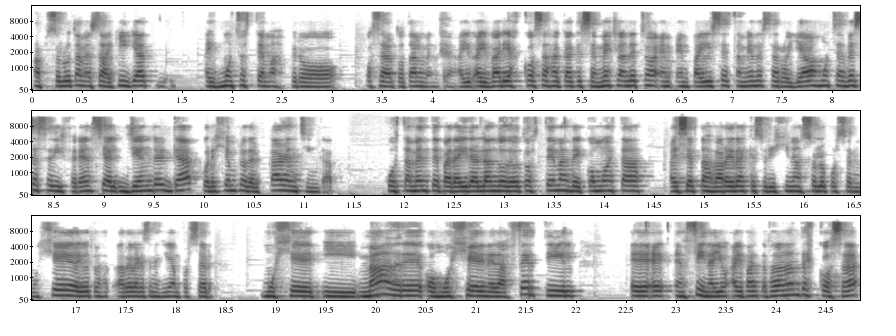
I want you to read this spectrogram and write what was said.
Absolutamente, aquí ya hay muchos temas, pero o sea, totalmente. Hay, hay, varias cosas acá que se mezclan. De hecho, en, países también desarrollados muchas veces se diferencia el gender gap, por ejemplo, del parenting gap, justamente para ir hablando de otros temas, de cómo está, hay ciertas barreras que se originan solo por ser mujer, hay otras barreras que se originan por ser mujer y madre o mujer en edad fértil. Eh, eh, en fin, hay, hay bastantes cosas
